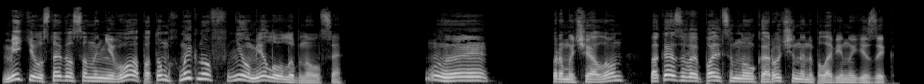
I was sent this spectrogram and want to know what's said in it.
Микки уставился на него, а потом, хмыкнув, неумело улыбнулся. «Э-э-э», промычал он, показывая пальцем на укороченный наполовину язык.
